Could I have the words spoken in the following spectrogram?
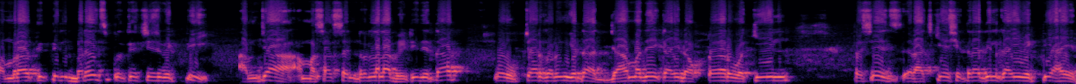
अमरावतीतील बरेच प्रतिष्ठित व्यक्ती आमच्या मसाज सेंटरला भेटी देतात व उपचार करून घेतात. ज्यामध्ये काही डॉक्टर वकील तसेच राजकीय क्षेत्रातील काही व्यक्ती आहेत.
